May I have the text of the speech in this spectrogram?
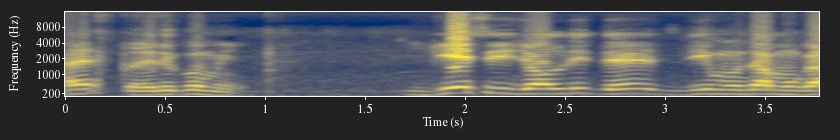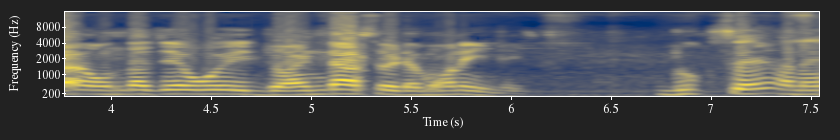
হয় তো এরকমই। গেছি জল দিতে দি মোজা মোগা অন্দাজে ওই জয়েন্টটা আছে, ওইটা মনেই নেই। ঢুকছে মানে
